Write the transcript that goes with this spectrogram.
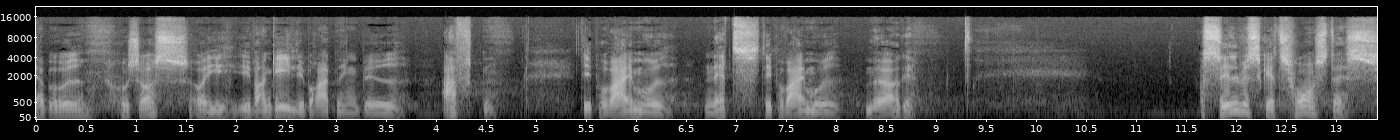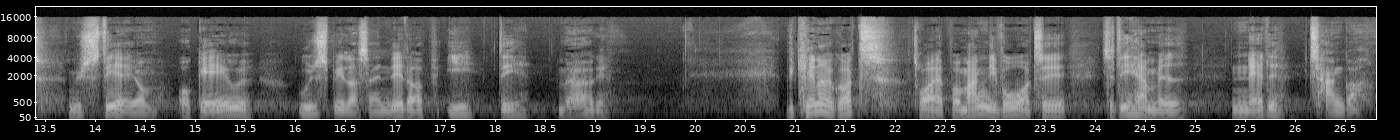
er både hos os og i evangelieberetningen blevet aften. Det er på vej mod nat, det er på vej mod mørke. Og selve skal torsdags mysterium og gave udspiller sig netop i det mørke. Vi kender jo godt, tror jeg, på mange niveauer til, til det her med nattetanker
